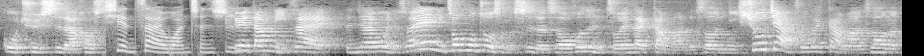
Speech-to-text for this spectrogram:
过去式啊，或是现在完成式。因为当你在人家问你说：“哎，你周末做什么事的时候，或者你昨天在干嘛的时候，你休假的时候在干嘛的时候呢？”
